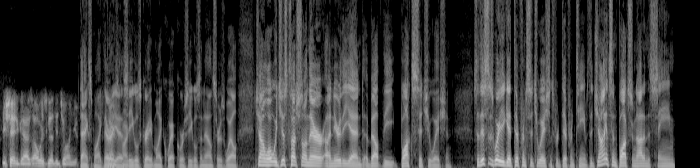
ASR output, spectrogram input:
Appreciate it, guys. Always good to join you. Thanks, Mike. There he is. Mike. Eagles great, Mike Quick, of course, Eagles announcer as well. John, what we just touched on there uh, near the end about the Bucs situation. So this is where you get different situations for different teams. The Giants and Bucs are not in the same.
